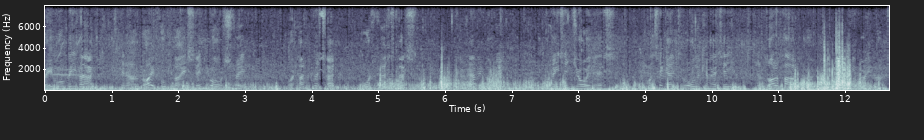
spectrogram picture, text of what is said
we will be back in our rightful place in Broad Street, 100% Watercress Festival. So everybody, please enjoy this. Again, to all the committee, a lot of hard work, thank you very much.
